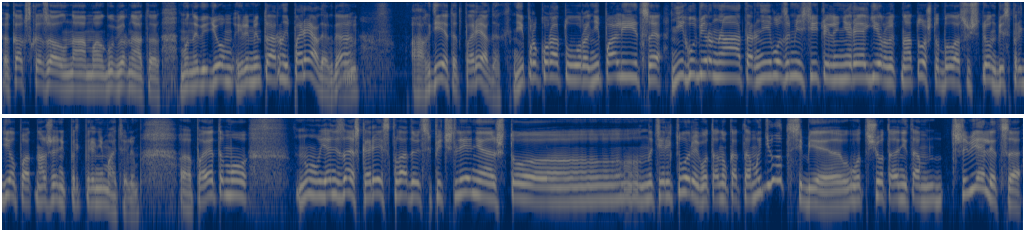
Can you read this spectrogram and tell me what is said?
э, как сказал нам губернатор, мы наведем элементарный порядок, да? Mm-hmm. А где этот порядок? Ни прокуратура, ни полиция, ни губернатор, ни его заместители не реагируют на то, что был осуществлен беспредел по отношению к предпринимателям. А, поэтому, ну, я не знаю, скорее складывается впечатление, что э, на территории вот оно как там идет себе, вот что-то они там шевелятся,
